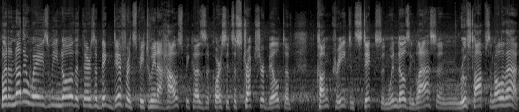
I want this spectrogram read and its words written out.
But in other ways, we know that there's a big difference between a house because, of course, it's a structure built of concrete and sticks and windows and glass and rooftops and all of that.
